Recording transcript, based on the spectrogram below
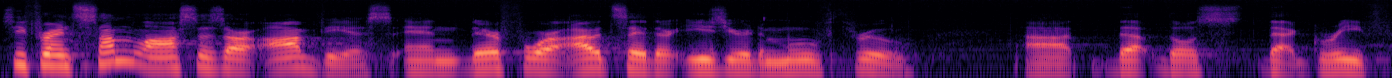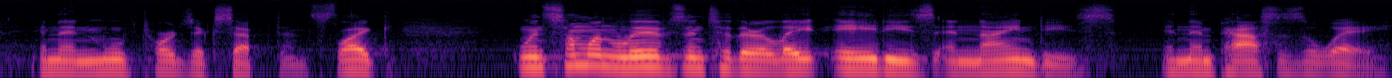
See, friends, some losses are obvious, and therefore I would say they're easier to move through uh, the, those, that grief and then move towards acceptance. Like when someone lives into their late 80s and 90s and then passes away,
